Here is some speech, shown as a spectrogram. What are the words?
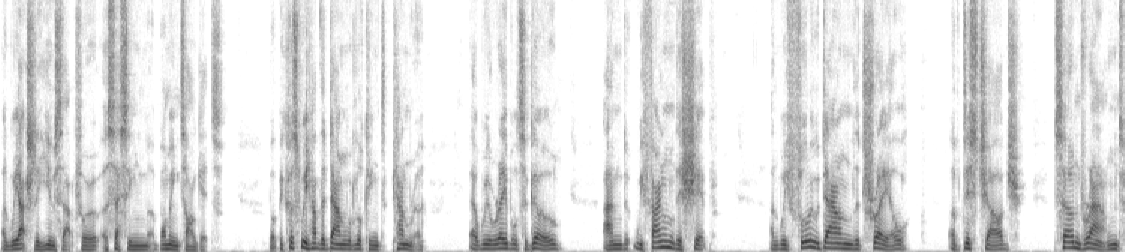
And we actually use that for assessing bombing targets. But because we had the downward looking camera, uh, we were able to go and we found this ship and we flew down the trail of discharge, turned round,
